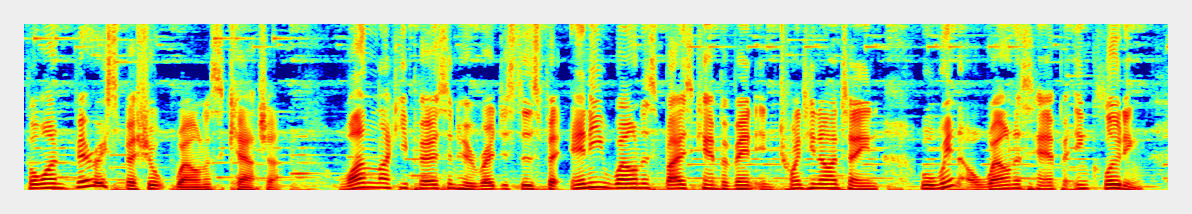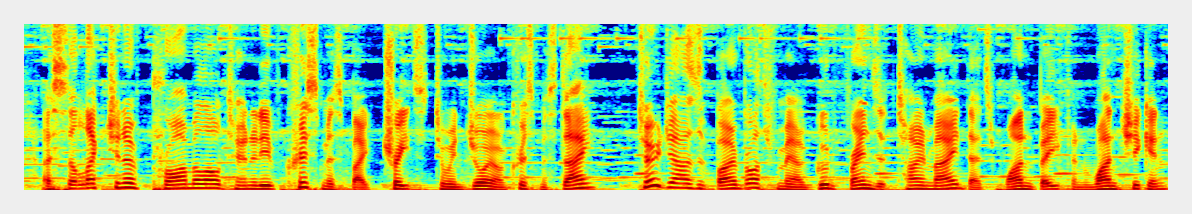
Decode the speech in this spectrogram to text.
for one very special Wellness Coucher. One lucky person who registers for any Wellness Basecamp event in 2019 will win a wellness hamper including a selection of primal alternative Christmas baked treats to enjoy on Christmas Day, two jars of bone broth from our good friends at Tone Made, that's one beef and one chicken,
